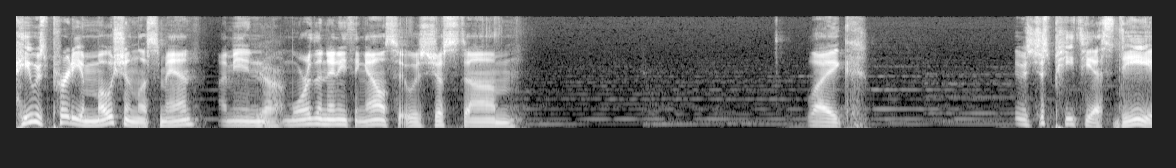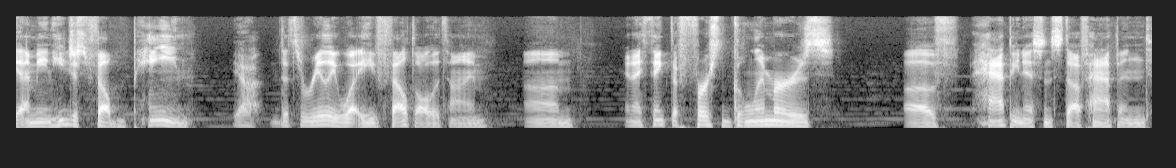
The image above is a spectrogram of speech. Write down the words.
he was pretty emotionless, man. I mean, Yeah. more than anything else, it was just um, like it was just PTSD. I mean, he just felt pain Yeah. that's really what he felt all the time. Um, and I think the first glimmers of happiness and stuff happened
